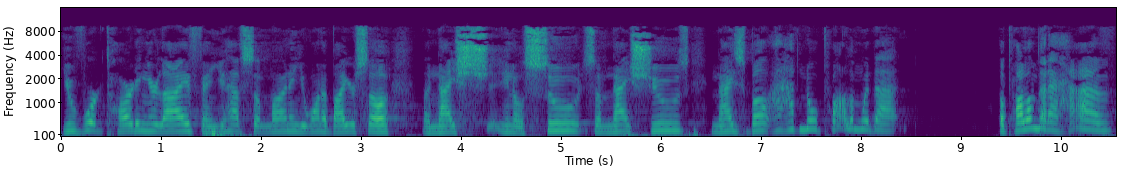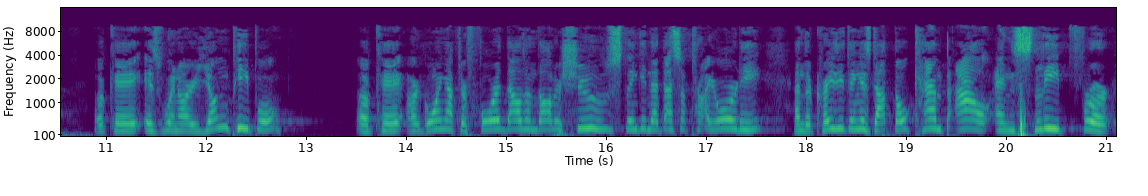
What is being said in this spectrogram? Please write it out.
you've worked hard in your life and you have some money, you want to buy yourself a nice, you know, suit, some nice shoes, nice belt. I have no problem with that. The problem that I have, okay, is when our young people okay, are going after $4,000 shoes thinking that that's a priority. And the crazy thing is that they'll camp out and sleep for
